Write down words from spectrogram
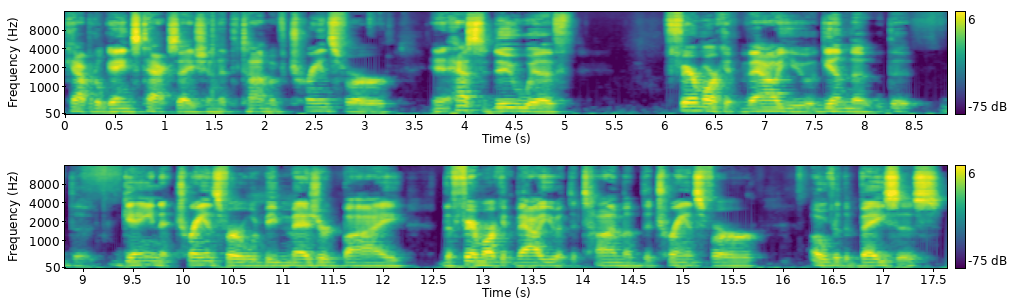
capital gains taxation at the time of transfer, and it has to do with fair market value. Again, the the the gain at transfer would be measured by the fair market value at the time of the transfer over the basis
